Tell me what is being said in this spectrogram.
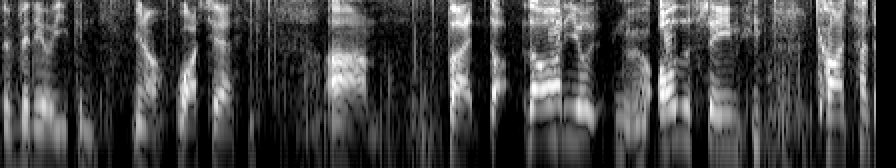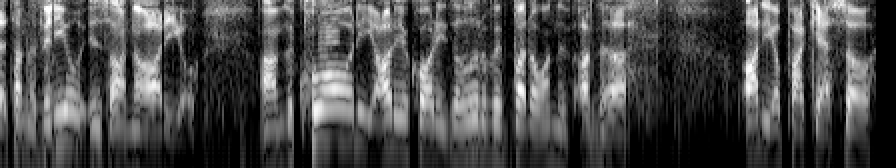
the video, you can you know watch that. Um, but the, the audio, all the same content that's on the video is on the audio. Um, the quality, audio quality, is a little bit better on the on the audio podcast. So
